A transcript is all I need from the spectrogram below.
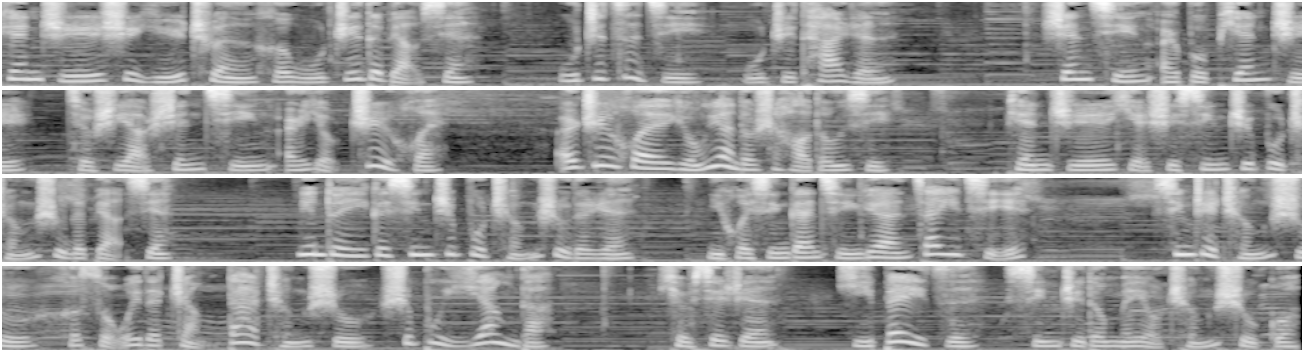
偏执是愚蠢和无知的表现，无知自己，无知他人。深情而不偏执，就是要深情而有智慧，而智慧永远都是好东西。偏执也是心智不成熟的表现。面对一个心智不成熟的人，你会心甘情愿在一起？心智成熟和所谓的长大成熟是不一样的。有些人一辈子心智都没有成熟过。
